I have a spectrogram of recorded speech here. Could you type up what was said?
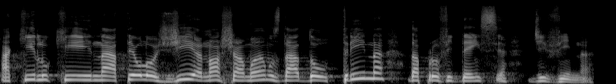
aquilo que na teologia nós chamamos da doutrina da providência divina.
